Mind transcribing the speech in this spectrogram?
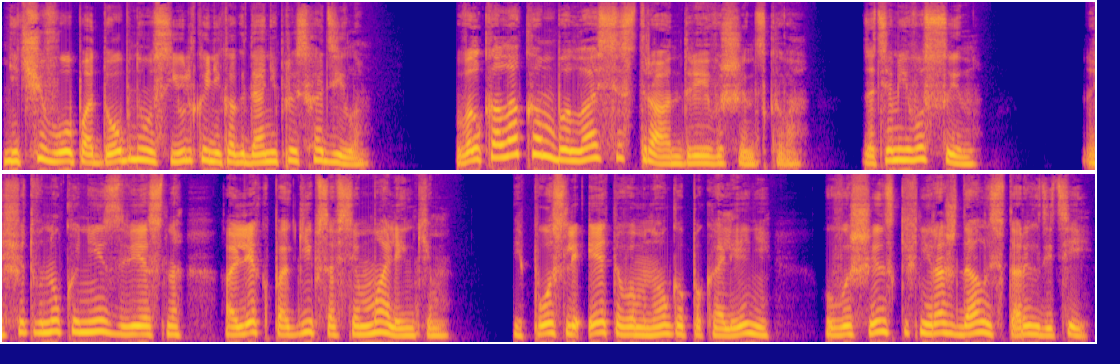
Ничего подобного с Юлькой никогда не происходило. Волколаком была сестра Андрея Вышинского, затем его сын, Насчет внука неизвестно, Олег погиб совсем маленьким. И после этого много поколений у Вышинских не рождалось вторых детей.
